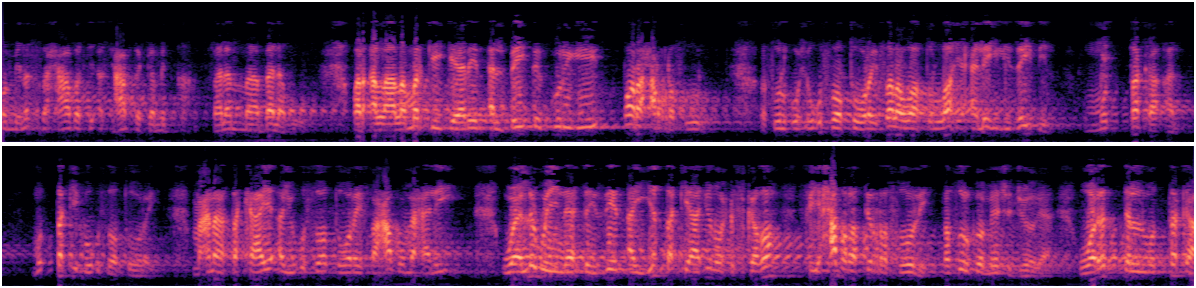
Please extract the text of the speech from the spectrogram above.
oo min asaxaabati asxaabta ka mid ah. Falamaa balaguu. Mar allaala markay gaareen albeyta gurigii faraxa arasuul rasuulku wuxuu u soo tuuray salawaatu ullahi calayhi lizaydin muttaka'an muttaki buu u soo tuuray. Macnaha takaaye ayuu u soo tuuray facaduma calayhi waa la weynaatay zayd an yatakia inuu cuskado fii xadrati rasuuli. Rasuulkaoo meesha jooga. Waradda almuttaka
